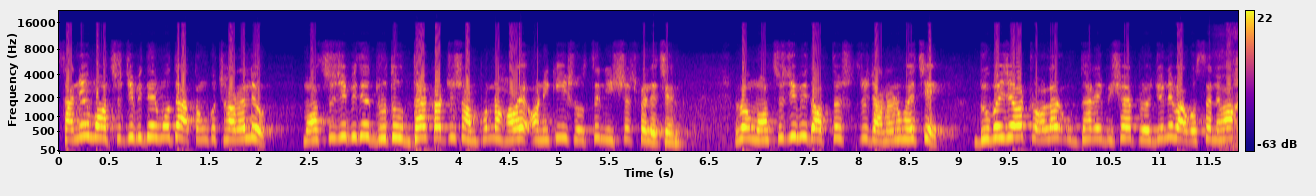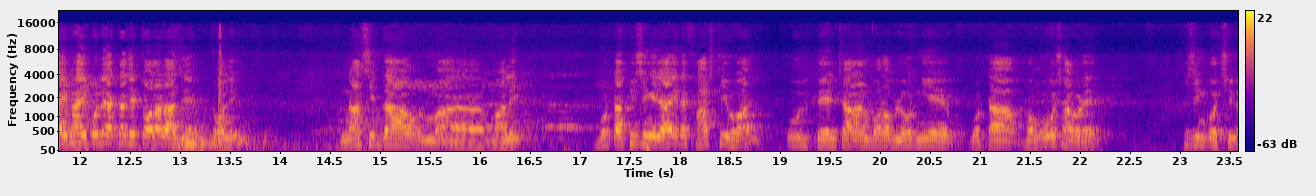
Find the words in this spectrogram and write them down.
স্থানীয় মৎস্যজীবীদের মধ্যে আতঙ্ক ছড়ালেও মৎস্যজীবীদের দ্রুত উদ্ধার কার্য সম্পন্ন হওয়ায় অনেকেই স্বস্তির নিঃশ্বাস ফেলেছেন এবং মৎস্যজীবী দপ্তর সূত্রে জানানো হয়েছে, ডুবে যাওয়া ট্রলার উদ্ধারের বিষয়ে প্রয়োজনীয় ব্যবস্থা নেওয়া ভাই ভাই বলে একটা যে ট্রলার আছে, ট্রলি নাসির দা ওর মালিক, বোটটা ফিশিংয়ে যায়, এটা ফার্স্ট টিপ হয়। ফুল তেল, চালান, বরফ, লোড নিয়ে বোটটা বঙ্গোপসাগরে ফিশিং করছিল।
